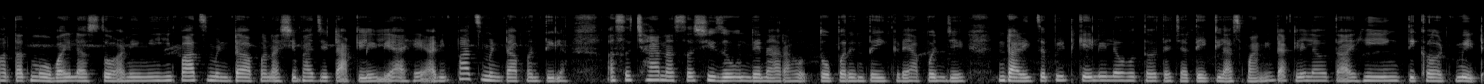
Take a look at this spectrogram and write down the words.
हातात मोबाईल असतो आणि मी ही पाच मिनटं आपण अशी भाजी टाकलेली आहे आणि पाच मिनटं आपण तिला असं छान असं शिजवून देणार आहोत. तोपर्यंत इकडे आपण जे डाळीचं पीठ केलेलं होतं त्याच्यात एक ग्लास पाणी टाकलेला होता. हिंग तिखट मीठ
